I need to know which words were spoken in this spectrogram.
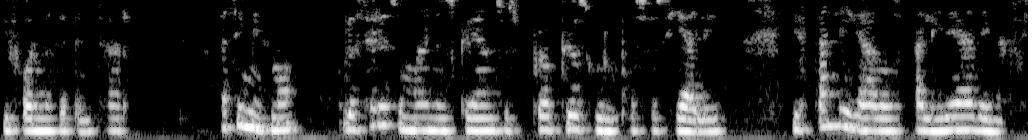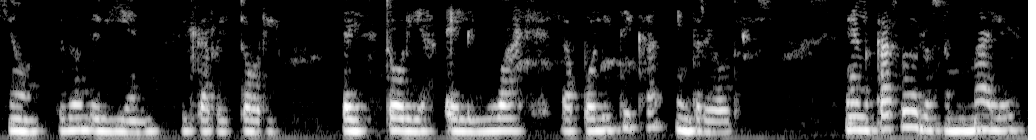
y formas de pensar. Asimismo, los seres humanos crean sus propios grupos sociales y están ligados a la idea de nación, de dónde vienes, el territorio, la historia, el lenguaje, la política, entre otros. En el caso de los animales,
